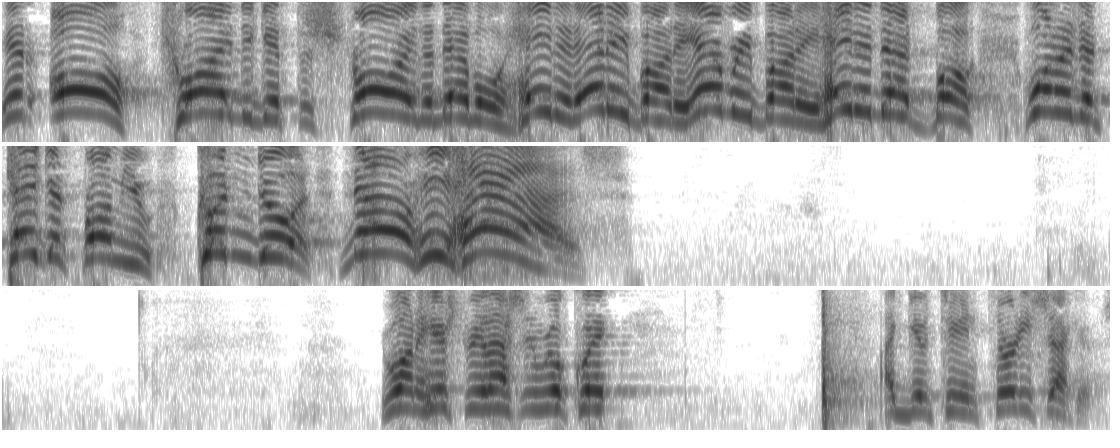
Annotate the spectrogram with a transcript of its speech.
it all tried to get destroyed. The devil hated anybody, everybody, hated that book, wanted to take it from you, couldn't do it. Now he has. You want a history lesson real quick? I give it to you in 30 seconds.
